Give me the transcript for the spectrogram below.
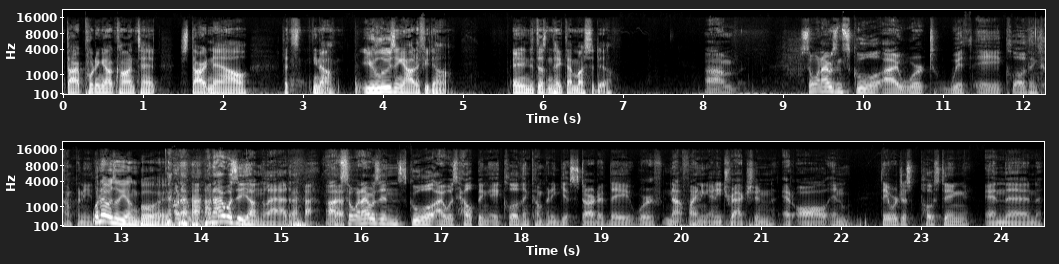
Start putting out content. Start now. That's you know you're losing out if you don't, and it doesn't take that much to do. Um, so when I was in school, I worked with a clothing company. When that- I was a young boy, when I, when I was a young lad. Uh, so when I was in school, I was helping a clothing company get started. They were not finding any traction at all, and they were just posting, and then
